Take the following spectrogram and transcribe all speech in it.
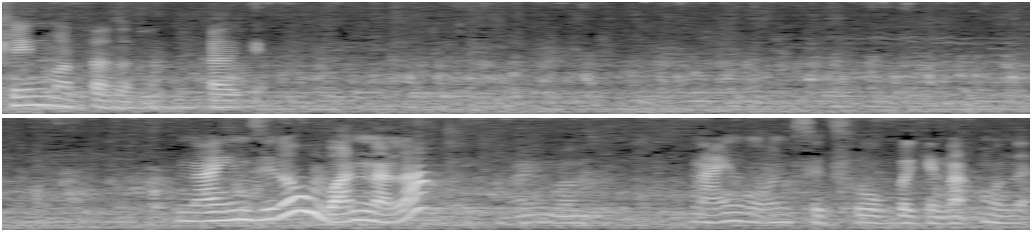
ಕ್ಲೀನ್ ಮಾಡ್ತಾ ಇದ್ದಲ್ಲ ಅದಕ್ಕೆ ನೈನ್ ಜೀರೋ ಒನ್ ಅಲ್ಲ? ನೈನ್ ಒನ್ ಸಿಕ್ಸ್ ಹೋಗ್ಬೇಕಿನ್ನ ಮುಂದೆ.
